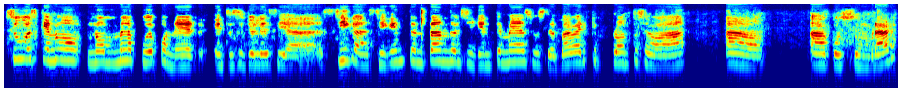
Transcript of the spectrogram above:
Su, es que no, no me la pude poner. Entonces yo le decía, siga, siga intentando el siguiente mes, usted va a ver que pronto se va a, acostumbrar.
